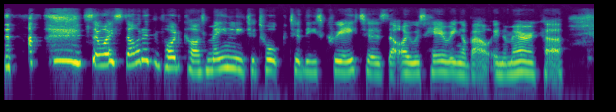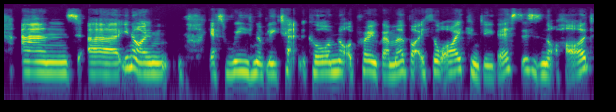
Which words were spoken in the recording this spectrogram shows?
so I started the podcast mainly to talk to these creators that I was hearing about in America. And, uh, you know, I'm, I guess, reasonably technical. I'm not a programmer, but I thought oh, I can do this. This is not hard.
